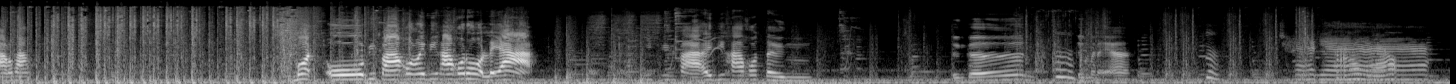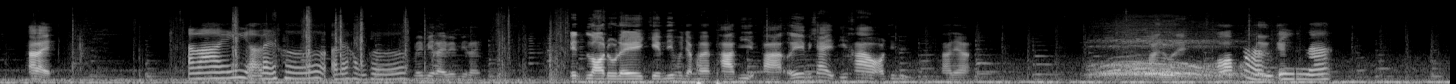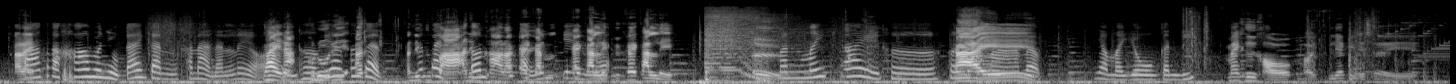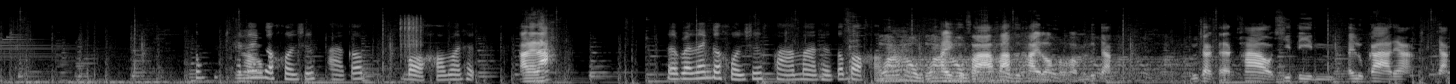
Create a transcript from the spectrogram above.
พังพังหมดโอ้พี่ฟ้าโคตรเอ้ยพี่ข้าวโคตรโหดเลยอะพี่พี่ฟ้าเอ้ยพี่ข้าวโคตรตึง ตึงเกินอืมตึงมาไหนอะตายแล้วอะไร อะไรอะไรเธออะไรของเธอ ไม่มีอะไรไม่มีอะไรเอ็ดรอดูเลยเกมนี้ผมจะพาพาพี่ฟ้าเอ้ยไม่ใช่พี่ข้าวเอาที่หนึ่งตอนเนี้ยไปดูเลยเพราะว่าผมถามตึงจไงริงนะ อะไร ฟ้ากับข้าวมันอยู่ใกล้กันขนาดนั้นเลยเหรอใกล้นะเห็เธอคุณดูดิ เรียกตั้งแต่ อันนี้คือฟ้า อันนี้คือข้าวนะใกล้กันตั้งแต่ใกล้กันเลยเล่นเกมคือใกล้กันเลย เออ มันไม่ใกล้เธอเธอไกลอย่ามาแบบ อย่ามาโยงกันดิไม่คือเขาเขาเรียกผิดเฉย ต้องพี่ไปเขาเล่นกับคนชื่อฟ้าก็บอกเขามาเถอะๆอะไรนะ เธอไปเล่นกับคนชื่อฟ้ามาเธอก็บอกเขามาใครคือฟ้าฟ้าคือใครหรอกผมไม่รู้จัก รู้จักแต่ข้าว ขี้ตีน ไอ้ลูก้าเนี่ยรู้จัก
